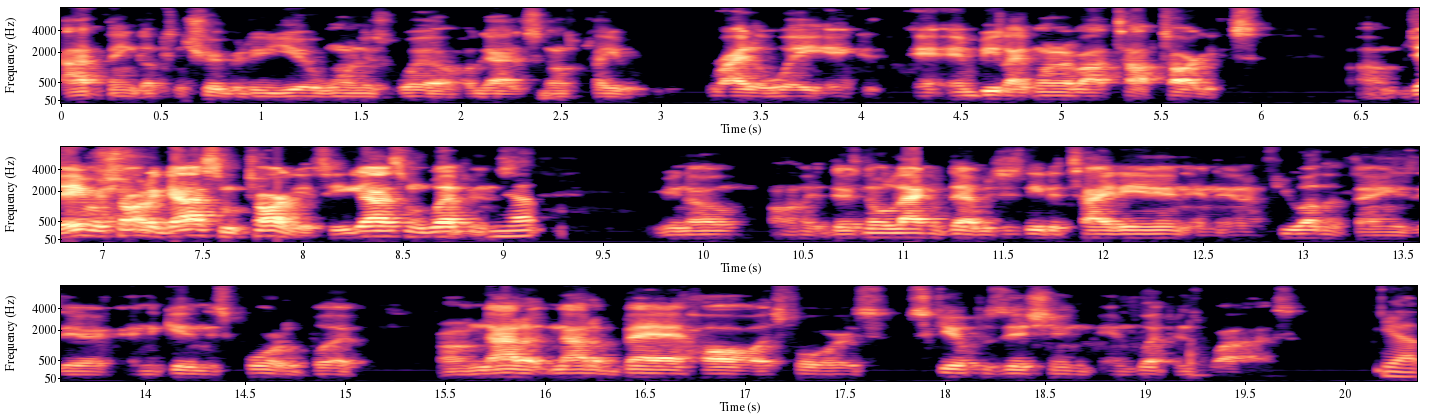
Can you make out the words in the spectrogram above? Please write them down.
I think, a contributor year one as well. A guy that's going to play right away and, and be like one of our top targets. Um, Jay Rashard got some targets. He got some weapons. Yep. You know, uh, there's no lack of that. We just need a tight end and, and a few other things there and to get in this portal. But um, not a not a bad haul as far as skill position and weapons wise. Yeah.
